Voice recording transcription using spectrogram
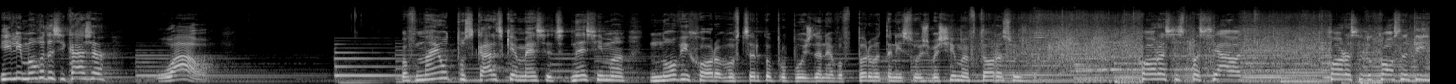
Или мога да си кажа, вау, в най-отпускарския месец днес има нови хора в църква пробуждане, в първата ни служба, ще има втора служба. Хора се спасяват, хора са докоснати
